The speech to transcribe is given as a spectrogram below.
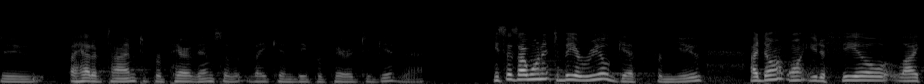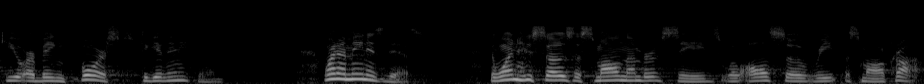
to ahead of time to prepare them so that they can be prepared to give that. He says, I want it to be a real gift from you. I don't want you to feel like you are being forced to give anything. What I mean is this the one who sows a small number of seeds will also reap a small crop.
